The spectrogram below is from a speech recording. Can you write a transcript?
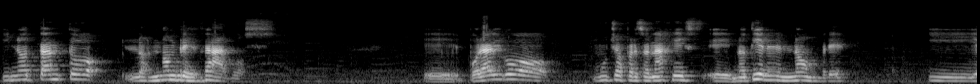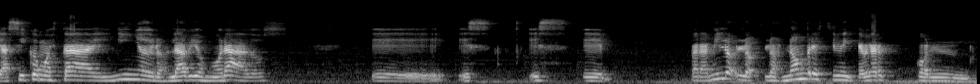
y no tanto los nombres dados. Eh, por algo muchos personajes eh, no tienen nombre y así como está el niño de los labios morados, es, es para mí los nombres tienen que ver con,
